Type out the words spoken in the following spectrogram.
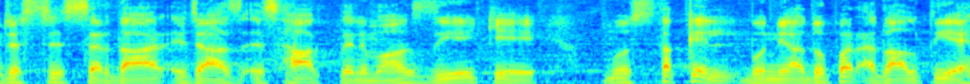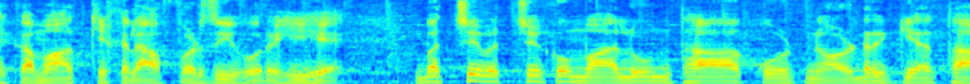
जस्टिस सरदार एजाज इसहाक ने नमाज़ दिए कि मुस्तकिल बुनियादों पर अदालती अहकाम की खिलाफ वर्जी हो रही है। बच्चे बच्चे को मालूम था, कोर्ट ने ऑर्डर किया था,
